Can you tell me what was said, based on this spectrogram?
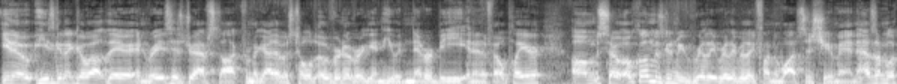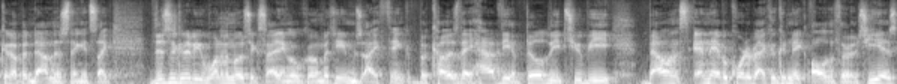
you know, he's going to go out there and raise his draft stock from a guy that was told over and over again he would never be an NFL player. Um, so Oklahoma's going to be really, really, really fun to watch this year, man. As I'm looking up and down this thing, it's like this is going to be one of the most exciting Oklahoma teams, I think, because they have the ability to be balanced and they have a quarterback who can make all the throws. He has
